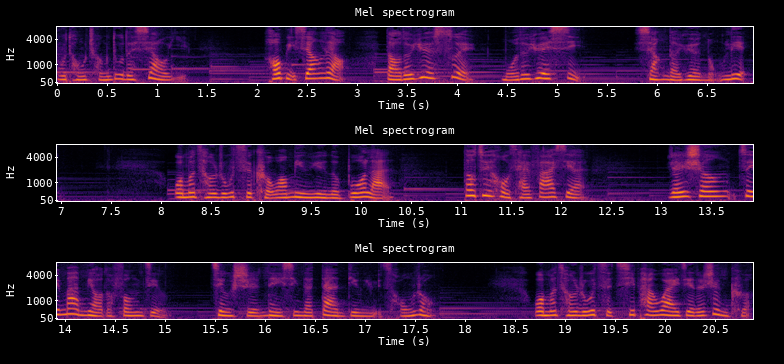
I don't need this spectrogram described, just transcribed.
不同程度的效益。好比香料，捣得越碎，磨得越细，香得越浓烈。我们曾如此渴望命运的波澜，到最后才发现，人生最曼妙的风景，竟是内心的淡定与从容。我们曾如此期盼外界的认可，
